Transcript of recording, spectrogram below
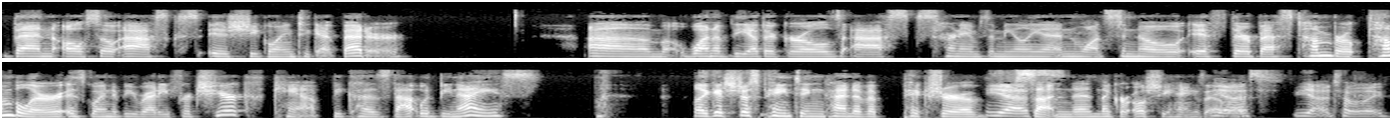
then also asks, "Is she going to get better?" Um, one of the other girls asks, her name's Amelia, and wants to know if their best tumb- tumbler is going to be ready for cheer camp because that would be nice. Like it's just painting kind of a picture of Yes. Sutton and the girl she hangs out with. Yes. Yeah, totally.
